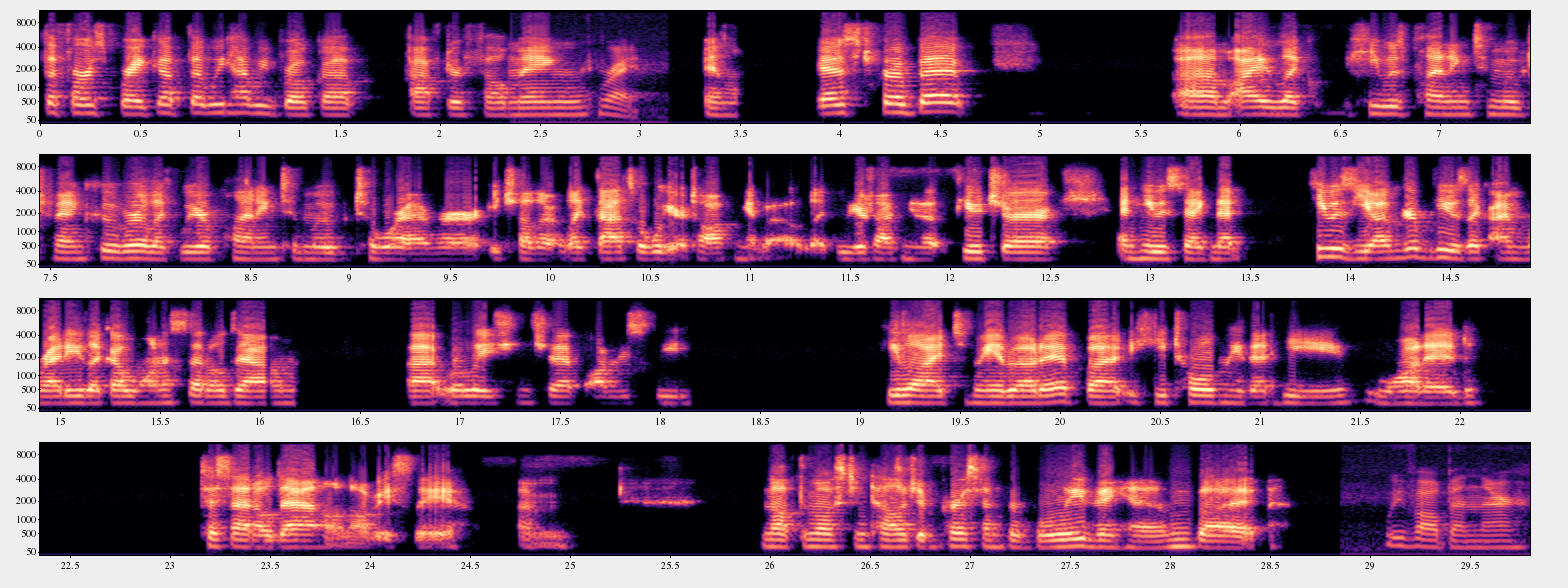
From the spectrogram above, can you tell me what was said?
the first breakup that we had, we broke up after filming right in August for a bit um, I like he was planning to move to Vancouver, like we were planning to move to wherever each other, like that's what we were talking about. Like we were talking about future, and he was saying that he was younger, but he was like, I'm ready, like I want to settle down that relationship. Obviously, he lied to me about it, but he told me that he wanted to settle down. Obviously, I'm not the most intelligent person for believing him, but we've all been there.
